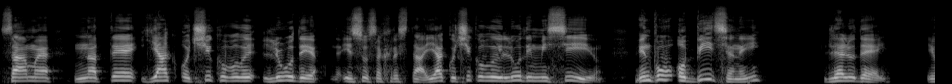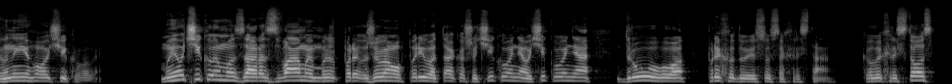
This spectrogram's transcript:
саме на те, як очікували люди Ісуса Христа, як очікували люди Месію. Він був обіцяний для людей, і вони його очікували. Ми очікуємо зараз з вами. Ми живемо в період також очікування, очікування другого приходу Ісуса Христа коли Христос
